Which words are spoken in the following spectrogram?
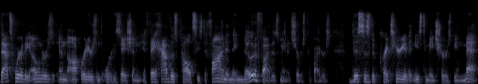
that's where the owners and the operators in the organization if they have those policies defined and they notify those managed service providers this is the criteria that needs to make sure is being met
